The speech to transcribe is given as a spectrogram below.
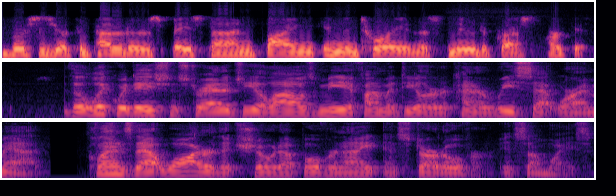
versus your competitors based on buying inventory in this new depressed market. The liquidation strategy allows me, if I'm a dealer, to kind of reset where I'm at, cleanse that water that showed up overnight, and start over in some ways.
